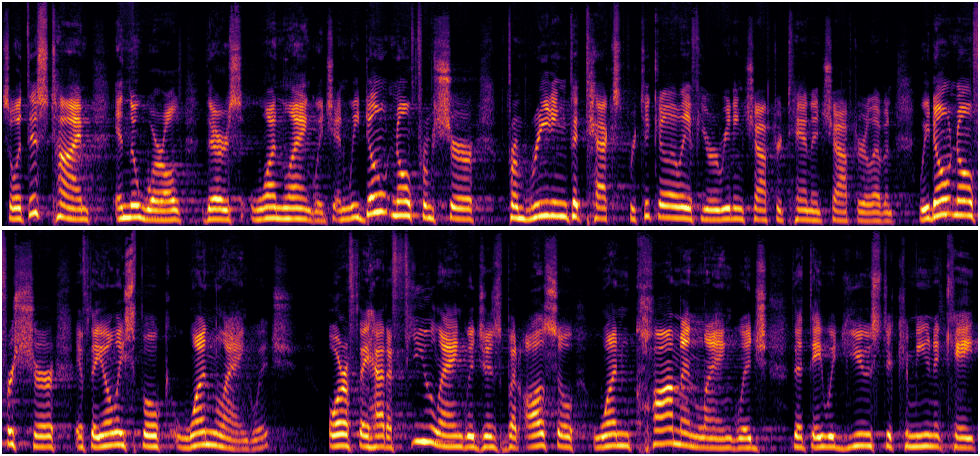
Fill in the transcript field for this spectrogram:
So at this time in the world, there's one language. And we don't know from sure from reading the text, particularly if you're reading chapter 10 and chapter 11, we don't know for sure if they only spoke one language or if they had a few languages, but also one common language that they would use to communicate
